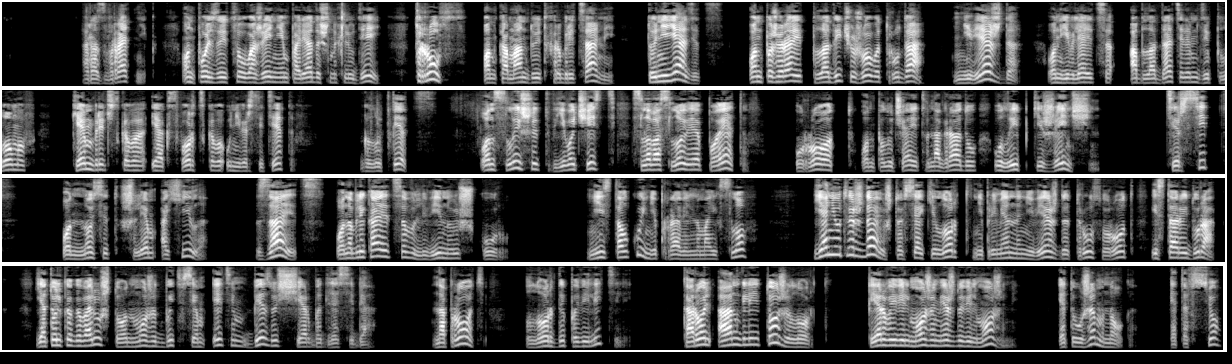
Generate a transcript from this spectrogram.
Развратник, он пользуется уважением порядочных людей. Трус, он командует храбрецами. Тунеядец, он пожирает плоды чужого труда. Невежда, он является обладателем дипломов Кембриджского и Оксфордского университетов. Глупец, он слышит в его честь словословия поэтов урод, он получает в награду улыбки женщин. Терсит, он носит шлем Ахила. Заяц, он облекается в львиную шкуру. Не истолкуй неправильно моих слов. Я не утверждаю, что всякий лорд непременно невежда, трус, урод и старый дурак. Я только говорю, что он может быть всем этим без ущерба для себя. Напротив, лорды-повелители. Король Англии тоже лорд, первый вельможа между вельможами. Это уже много, это все.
